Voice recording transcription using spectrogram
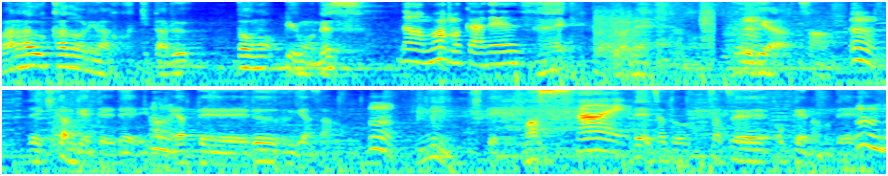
笑う角には来たる。どうもピグモンです。どうもモカです。はい。今日はねあの古着屋さん、うん。で期間限定で今うん。やってる古着屋さんうん。に来てます、はい。でちゃんと撮影 OK なので、うん。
